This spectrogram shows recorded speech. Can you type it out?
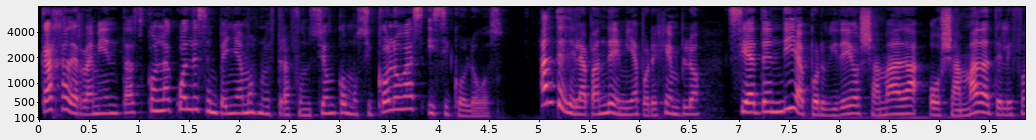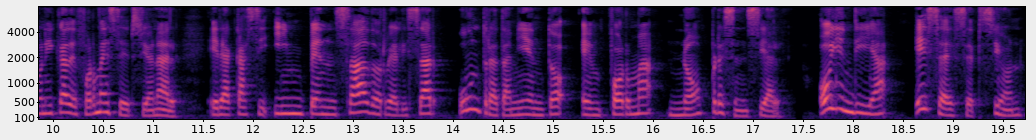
caja de herramientas con la cual desempeñamos nuestra función como psicólogas y psicólogos. Antes de la pandemia, por ejemplo, se atendía por videollamada o llamada telefónica de forma excepcional. Era casi impensado realizar un tratamiento en forma no presencial. Hoy en día, esa excepción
